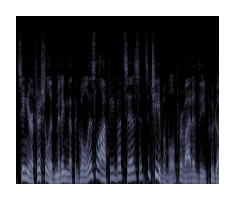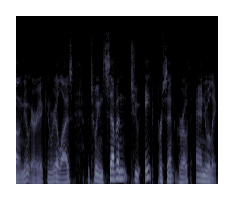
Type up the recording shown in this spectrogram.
Senior official admitting that the goal is lofty, but says it's achievable provided the Pudong new area can realize between 7 to 8% growth annually.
